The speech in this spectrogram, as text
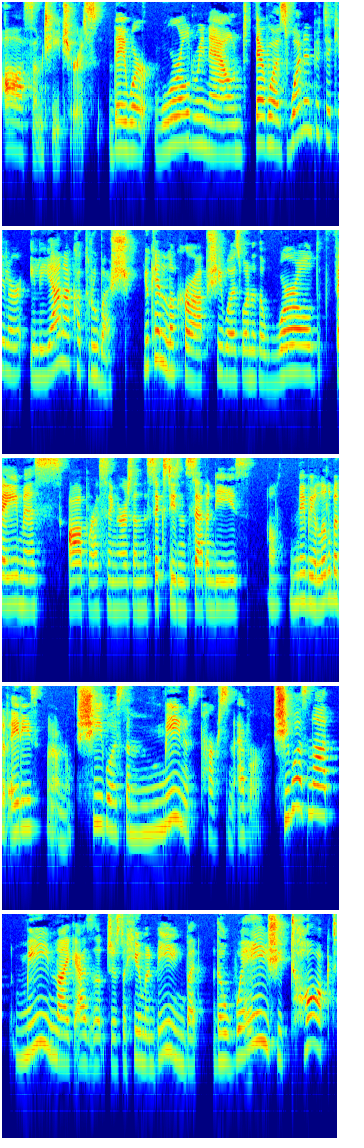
awesome teachers. They were world renowned. There was one in particular, Ileana Cotrubas. You can look her up. She was one of the world famous opera singers in the 60s and 70s. maybe a little bit of 80s. I don't know. She was the meanest person ever. She was not mean like as a, just a human being, but the way she talked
